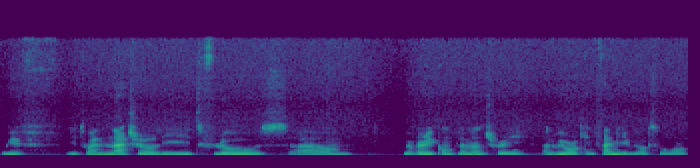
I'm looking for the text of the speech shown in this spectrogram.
we've it went naturally. It flows. Um, we're very complementary, and we work in family. We also work,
